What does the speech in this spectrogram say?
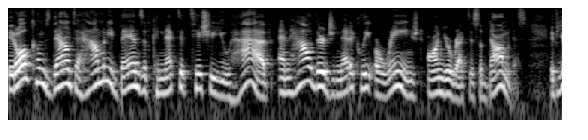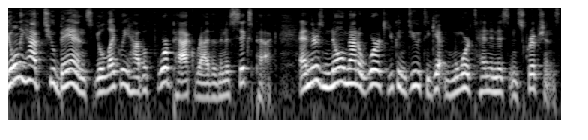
It all comes down to how many bands of connective tissue you have and how they're genetically arranged on your rectus abdominis. If you only have two bands, you'll likely have a 4 pack rather than a 6 pack. And there's no amount of work you can do to get more tendinous inscriptions.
